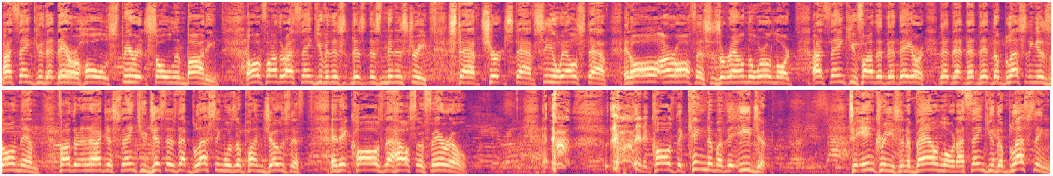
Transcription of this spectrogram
I thank you that they are whole, spirit, soul, and body. Oh, Father, I thank you for this, this, this ministry staff, church staff, COL staff, and all our offices around the world, Lord. I thank you, Father, that they are, that, that, that, that the blessing is on them. Father, and I just thank you, just as that blessing was upon Joseph, and it caused the house of Pharaoh, and it caused the kingdom of Egypt to increase and abound, Lord. I thank you. The blessing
